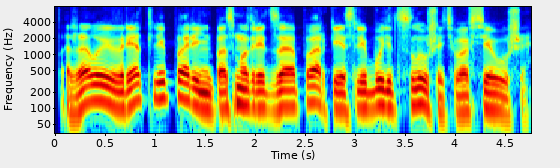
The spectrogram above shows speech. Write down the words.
Пожалуй, вряд ли парень посмотрит зоопарк, если будет слушать во все уши.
